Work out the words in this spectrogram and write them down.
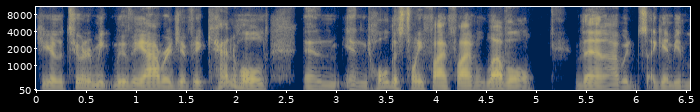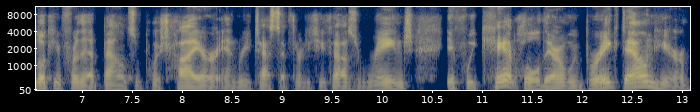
here, the 200 moving average. If it can hold and and hold this 25.5 level, then I would again be looking for that bounce and push higher and retest that 32,000 range. If we can't hold there and we break down here,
